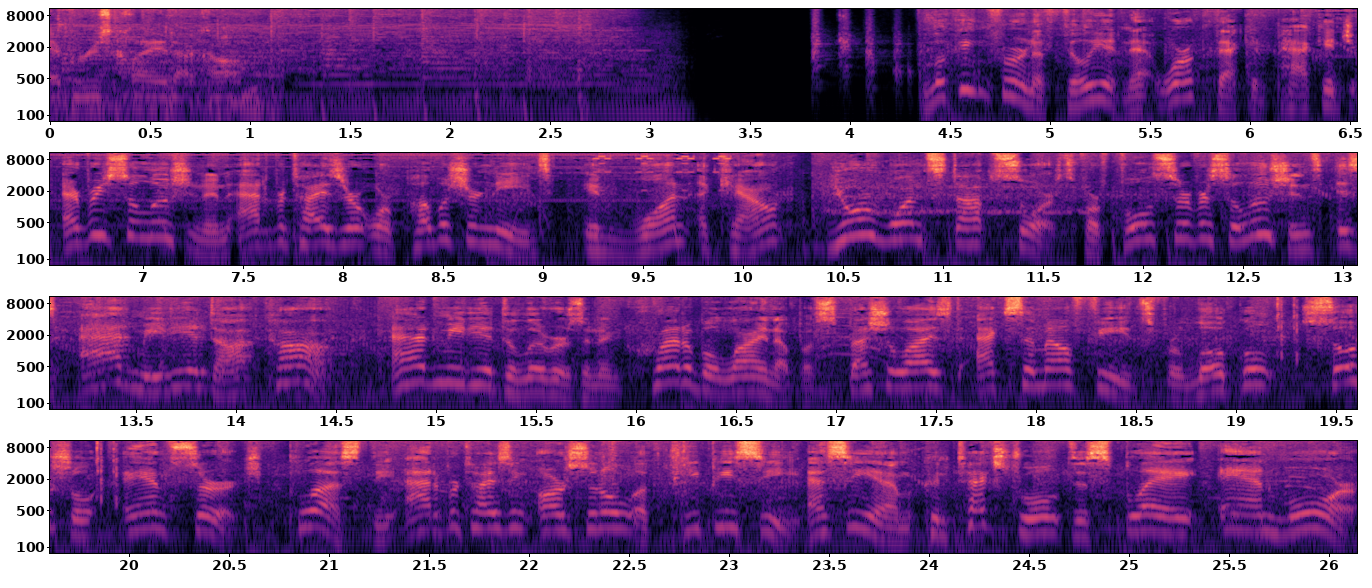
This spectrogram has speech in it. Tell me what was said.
at bruceclay.com. Looking for an affiliate network that can package every solution an advertiser or publisher needs in one account? Your one stop source for full service solutions is admedia.com. AdMedia delivers an incredible lineup of specialized XML feeds for local, social, and search, plus the advertising arsenal of PPC, SEM, contextual, display, and more.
